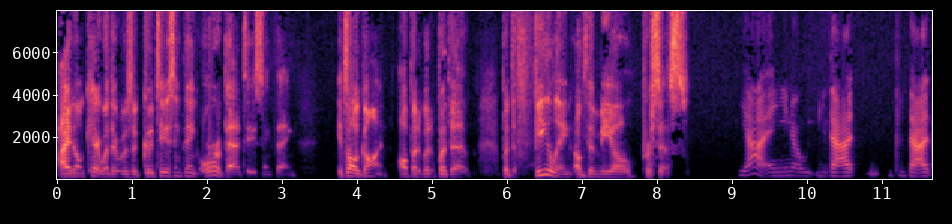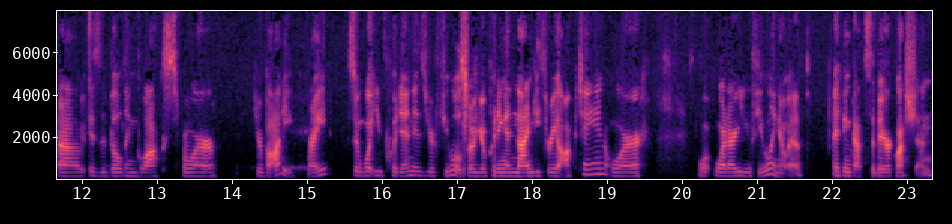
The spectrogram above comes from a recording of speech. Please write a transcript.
I don't care whether it was a good tasting thing or a bad tasting thing. It's all gone. All but but but the but the feeling of the meal persists. Yeah, and you know that that uh, is the building blocks for your body, right? So what you put in is your fuel. So you're putting in 93 octane, or what? What are you fueling it with? I think that's the bigger question.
